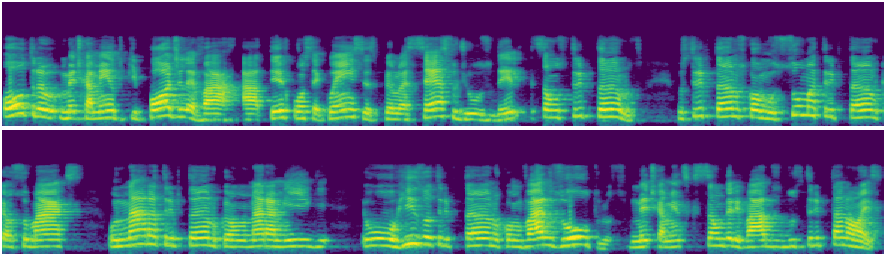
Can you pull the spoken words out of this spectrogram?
Outro medicamento que pode levar a ter consequências pelo excesso de uso dele são os triptanos. Os triptanos, como o sumatriptano, que é o Sumax, o naratriptano, que é o Naramig, o risotriptano, como vários outros medicamentos que são derivados dos triptanóis.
